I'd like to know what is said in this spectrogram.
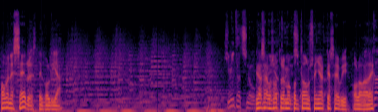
Jóvenes héroes de Goliath. Gracias a vosotros hemos contado un Señor que se os lo agradezco.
